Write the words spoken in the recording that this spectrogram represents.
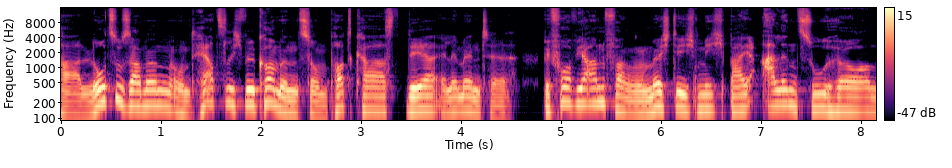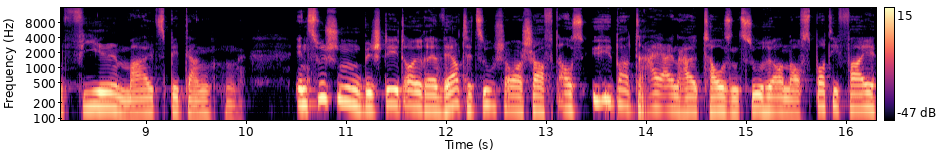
Hallo zusammen und herzlich willkommen zum Podcast der Elemente. Bevor wir anfangen, möchte ich mich bei allen Zuhörern vielmals bedanken. Inzwischen besteht eure werte Zuschauerschaft aus über dreieinhalbtausend Zuhörern auf Spotify,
